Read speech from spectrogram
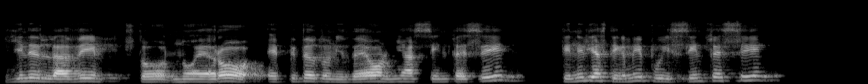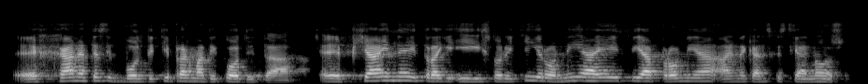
Γίνεται δηλαδή στο νοερό επίπεδο των ιδεών μια σύνθεση, την ίδια στιγμή που η σύνθεση ε, χάνεται στην πολιτική πραγματικότητα. Ε, ποια είναι η, η ιστορική ηρωνία ή η θεία πρόνοια, αν είναι κανείς χριστιανός;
